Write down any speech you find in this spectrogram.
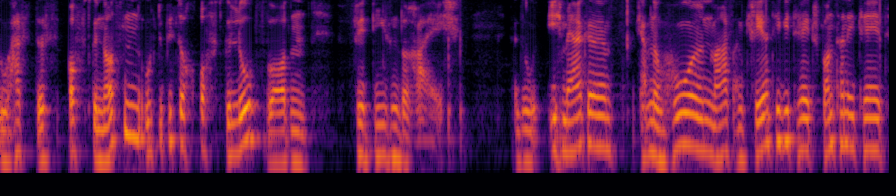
du hast es oft genossen und du bist auch oft gelobt worden für diesen Bereich. Also ich merke, ich habe einen hohen Maß an Kreativität, Spontanität,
